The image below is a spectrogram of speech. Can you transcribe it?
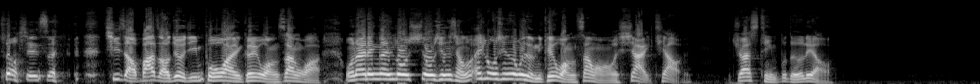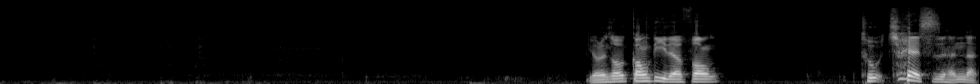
肉先生七早八早就已经破万，可以往上滑。我那天跟肉肉先生想说，哎、欸，肉先生为什么你可以往上滑？我吓一跳，Justin 不得了。有人说工地的风，突确实很冷。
